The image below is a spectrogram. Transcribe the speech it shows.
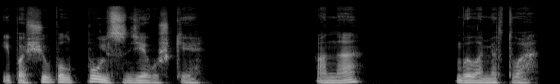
и пощупал пульс девушки. Она была мертва.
